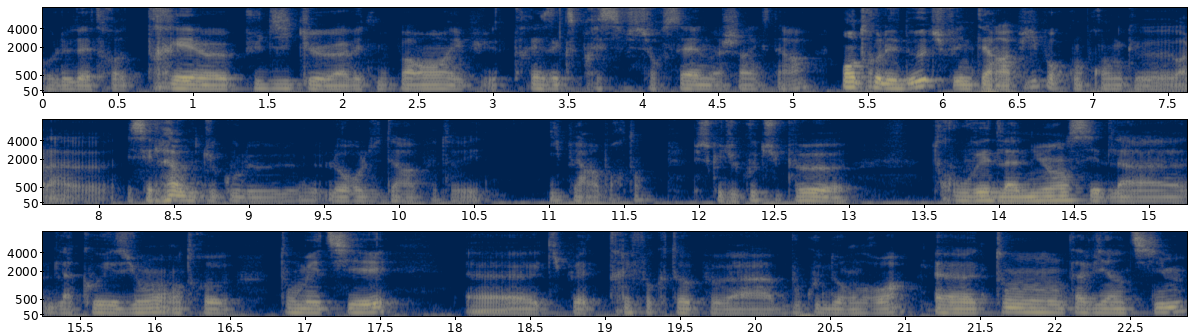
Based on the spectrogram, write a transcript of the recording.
au lieu d'être très euh, pudique euh, avec mes parents et puis très expressif sur scène, machin, etc. Entre les deux, tu fais une thérapie pour comprendre que, voilà, euh, et c'est là où du coup le, le- le rôle du thérapeute est hyper important, puisque du coup tu peux trouver de la nuance et de la, cohésion entre ton métier, qui peut être très fucked-up à beaucoup d'endroits, ton, ta vie intime,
